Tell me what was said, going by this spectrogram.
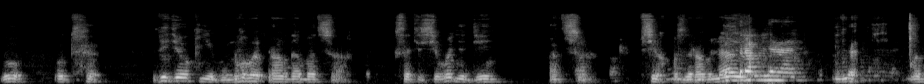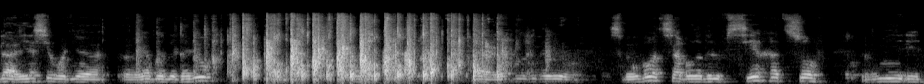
Ну, вот видеокнигу «Новая правда об отцах». Кстати, сегодня день отца. Всех поздравляю. Поздравляю. Я, Да, я сегодня, э, я благодарю, да, я благодарю своего отца, благодарю всех отцов в мире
